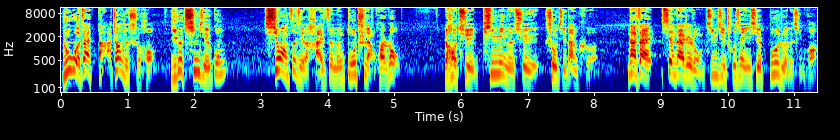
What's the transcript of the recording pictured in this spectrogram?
如果在打仗的时候，一个清洁工希望自己的孩子能多吃两块肉。然后去拼命的去收集蛋壳，那在现在这种经济出现一些波折的情况，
